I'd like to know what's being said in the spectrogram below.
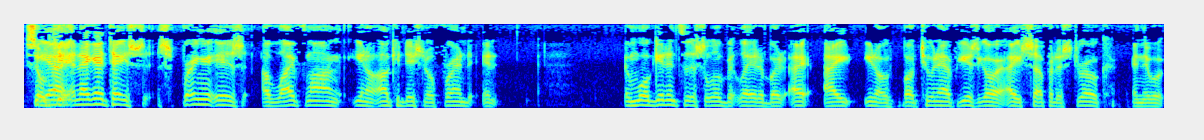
So yeah, and I got to tell you, Springa is a lifelong, you know, unconditional friend, and and we'll get into this a little bit later. But I, I, you know, about two and a half years ago, I suffered a stroke, and there were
